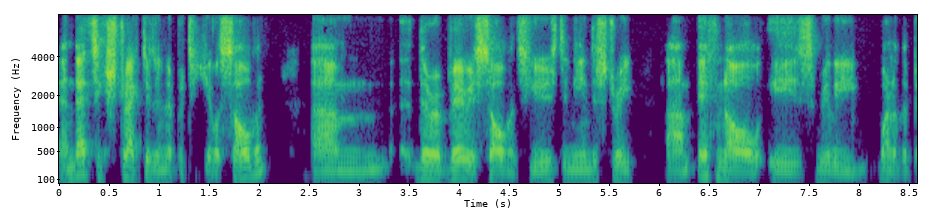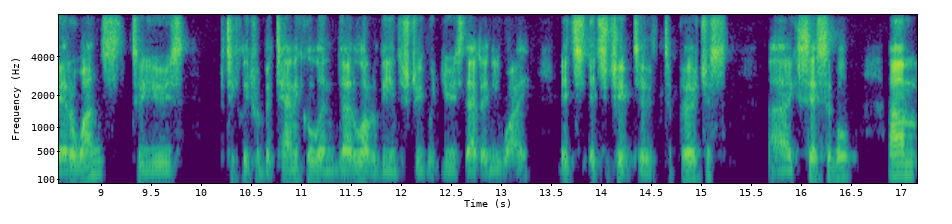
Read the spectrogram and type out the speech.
And that's extracted in a particular solvent. Um, there are various solvents used in the industry. Um, ethanol is really one of the better ones to use, particularly for botanical, and a lot of the industry would use that anyway. It's, it's cheap to, to purchase, uh, accessible. Um,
